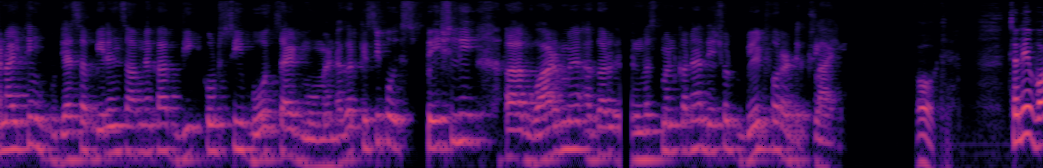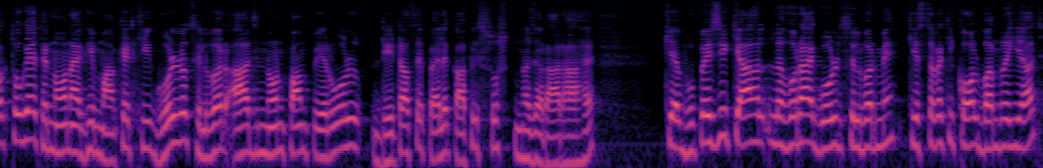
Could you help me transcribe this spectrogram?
and I think जैसा बीरेन साहब ने कहा we could see both side movement अगर किसी को स्पेशली ग्वार में अगर इन्वेस्टमेंट करना है they should wait for a decline okay चलिए, वक्त हो गए थे नॉन एग्री मार्केट की। गोल्ड और सिल्वर आज नॉन फार्म पेरोल डेटा से पहले काफ़ी सुस्त नज़र आ रहा है। क्या, भूपेश जी, क्या हो रहा है गोल्ड सिल्वर में? किस तरह की कॉल बन रही है आज?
